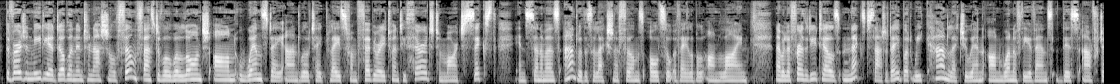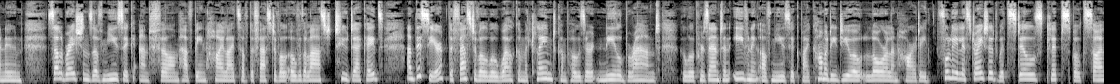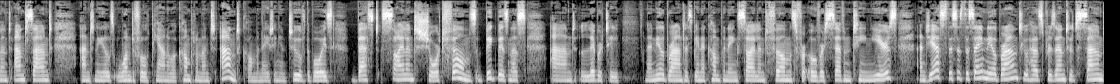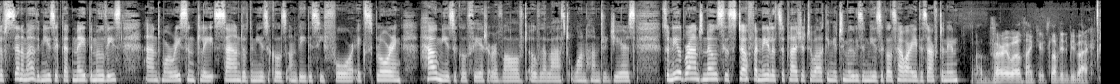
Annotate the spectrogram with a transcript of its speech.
The Virgin Media Dublin International Film Festival will launch on Wednesday and will take place from February 23rd to March 6th in cinemas and with a selection of films also available online. Now we'll have further details next Saturday, but we can let you in on one of the events this afternoon. Celebrations of music and film have been highlights of the festival over the last two decades, and this year the festival will welcome acclaimed composer Neil Brand, who will present an evening of music by comedy duo Laurel and Hardy, fully illustrated with stills, clips, both silent and sound, and Neil's wonderful piano accompaniment, and culminating in two of the boys' best silent short films, Big Business and Liberty. Now, Neil Brand has been accompanying silent films for over 17 years. And yes, this is the same Neil Brand who has presented Sound of Cinema, the music that made the movies, and more recently, Sound of the Musicals on BBC Four, exploring how musical theatre evolved over the last 100 years. So, Neil Brand knows his stuff. And Neil, it's a pleasure to welcome you to Movies and Musicals. How are you this afternoon? Uh, very well, thank you. It's lovely to be back.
